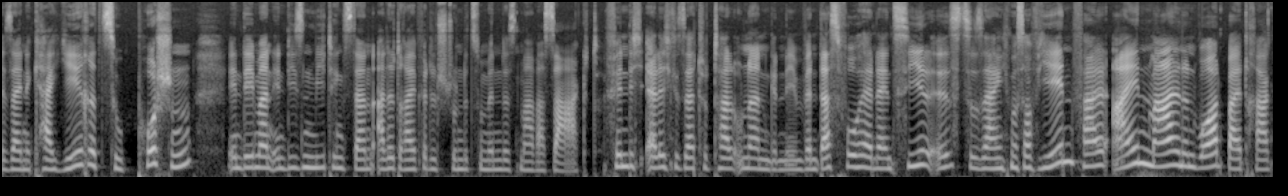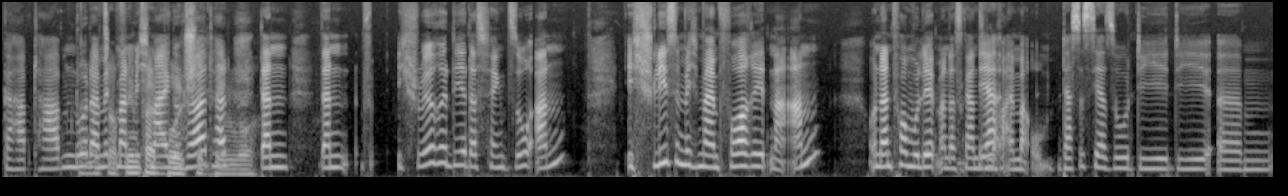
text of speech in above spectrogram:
seine Karriere zu pushen, indem man in diesen Meetings dann alle Dreiviertelstunde zumindest mal was sagt. Finde ich ehrlich gesagt total unangenehm. Wenn das vorher dein Ziel ist, zu sagen, ich muss auf jeden Fall einmal einen Wortbeitrag gehabt haben, nur dann damit man mich Fall mal Bullshit gehört hat, irgendwo. dann, dann, ich schwöre dir, das fängt so an. Ich schließe mich meinem Vorredner an und dann formuliert man das Ganze ja, noch einmal um. Das ist ja so die, die, ähm,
